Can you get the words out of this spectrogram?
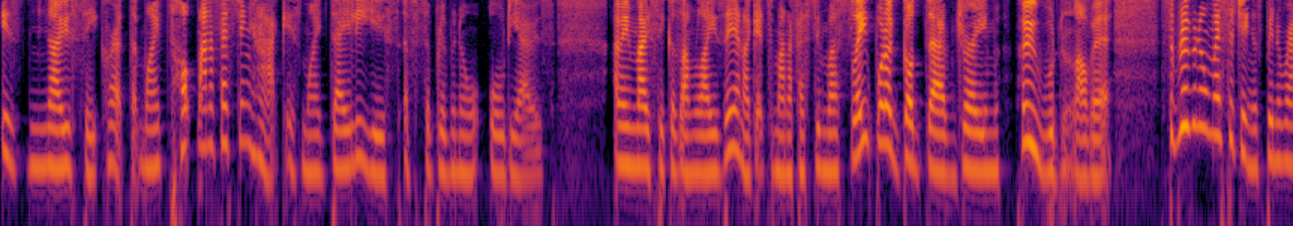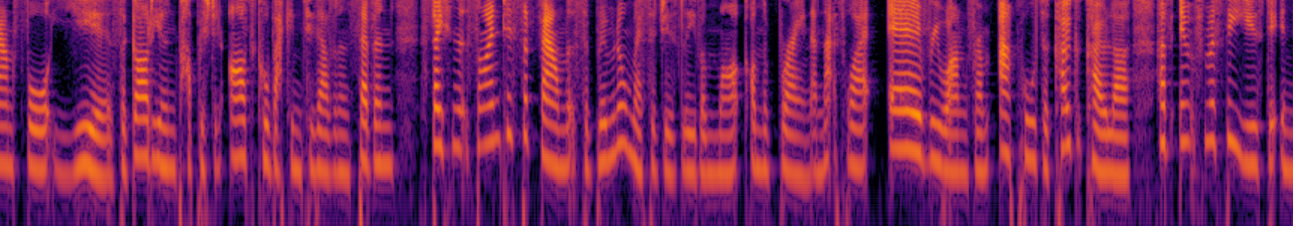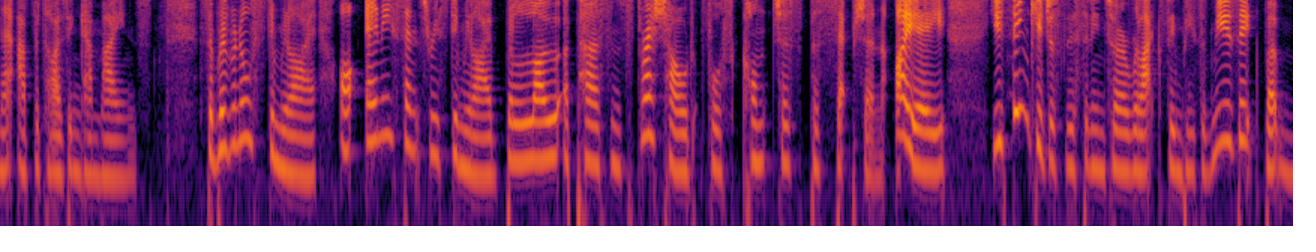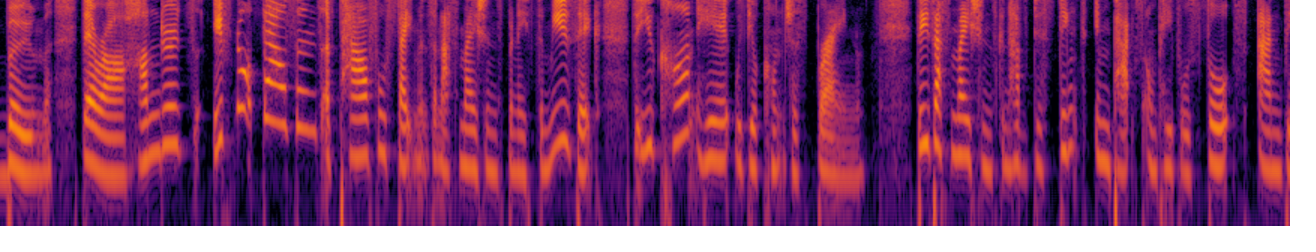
is no secret that my top manifesting hack is my daily use of subliminal audios. I mean, mostly because I'm lazy and I get to manifest in my sleep. What a goddamn dream. Who wouldn't love it? Subliminal messaging has been around for years. The Guardian published an article back in 2007 stating that scientists have found that subliminal messages leave a mark on the brain, and that's why everyone from Apple to Coca Cola have infamously used it in their advertising campaigns. Subliminal stimuli are any sensory stimuli below a person's threshold for conscious perception, i.e., you think you're just listening to a relaxing piece of music, but boom, there are hundreds, if not thousands, of powerful statements and affirmations beneath the music that you can't hear with your conscious brain. These affirmations can have distinct impacts on people's thoughts and behavior.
